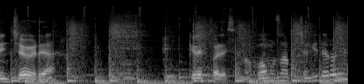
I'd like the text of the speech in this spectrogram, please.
Bien chévere, ¿ah? ¿Qué les parece? ¿Nos jugamos una pichanguita, Gloria?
